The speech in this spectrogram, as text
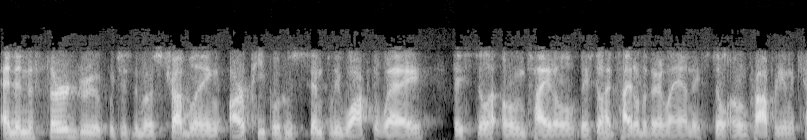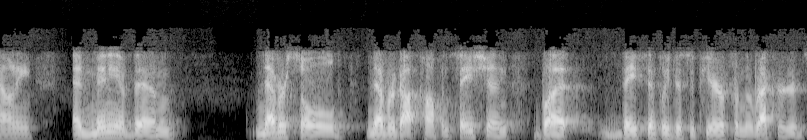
And then the third group, which is the most troubling, are people who simply walked away. They still own title. They still had title to their land. They still own property in the county. And many of them never sold, never got compensation, but they simply disappear from the records.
